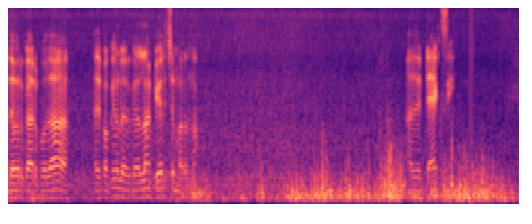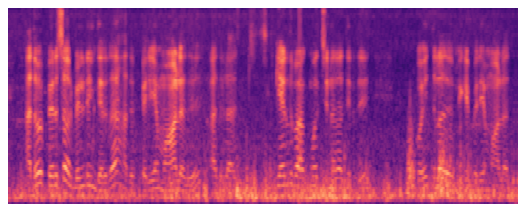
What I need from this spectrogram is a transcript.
அது ஒரு கார் போதா? அது பக்கத்தில் இருக்கிறதெல்லாம் பேரிச்ச மரம் தான் அது டாக்ஸி. அதோ பெருசாக ஒரு பில்டிங் தெரியுதா? அது பெரிய மால் அது. அதில் இங்கேருந்து பார்க்கும்போது சின்னதாக தெரியுது. குவைத்தில் அது மிகப்பெரிய மால் அது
